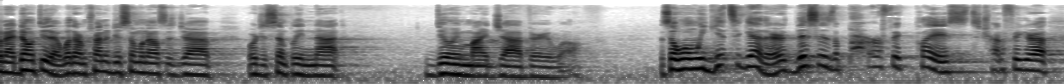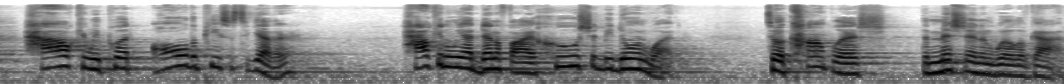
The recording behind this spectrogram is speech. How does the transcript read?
when I don't do that, whether I'm trying to do someone else's job or just simply not doing my job very well. And so when we get together, this is a perfect place to try to figure out how can we put all the pieces together? How can we identify who should be doing what to accomplish the mission and will of God?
